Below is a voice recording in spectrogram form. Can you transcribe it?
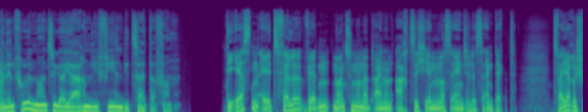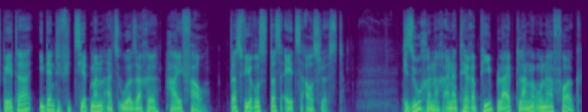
In den frühen 90er Jahren lief vielen die Zeit davon. Die ersten AIDS-Fälle werden 1981 in Los Angeles entdeckt. Zwei Jahre später identifiziert man als Ursache HIV, das Virus, das AIDS auslöst. Die Suche nach einer Therapie bleibt lange ohne Erfolg.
